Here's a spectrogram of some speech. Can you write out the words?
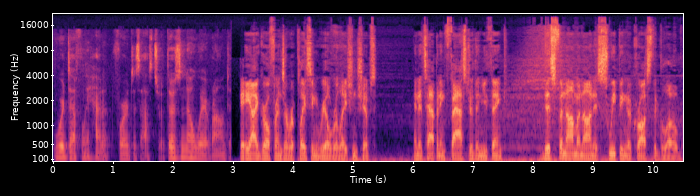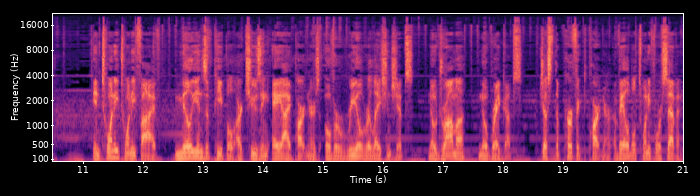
we're definitely headed for a disaster. There's no way around it. AI girlfriends are replacing real relationships, and it's happening faster than you think. This phenomenon is sweeping across the globe. In 2025, millions of people are choosing AI partners over real relationships. No drama, no breakups. Just the perfect partner available 24-7.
